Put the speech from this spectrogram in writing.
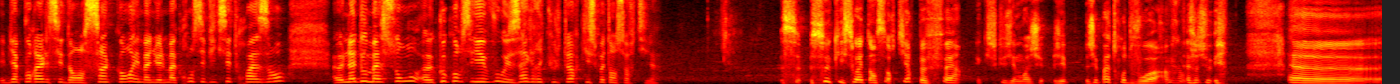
eh bien, pour elle, c'est dans 5 ans. Emmanuel Macron s'est fixé 3 ans. Euh, Nadou Masson, euh, que conseillez-vous aux agriculteurs qui souhaitent en sortir? Ce- Ceux qui souhaitent en sortir peuvent faire. Excusez-moi, j'ai- j'ai j'ai pas trop de voix. hein. Je, Euh,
